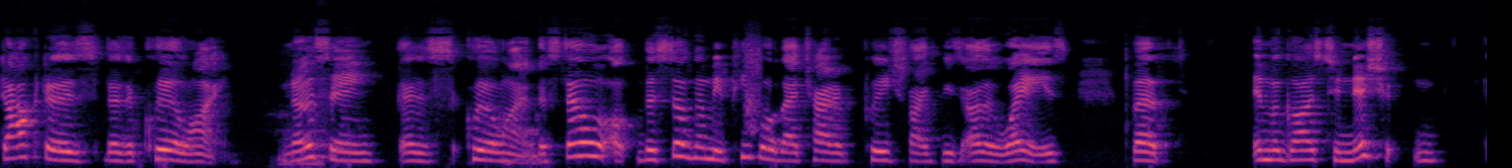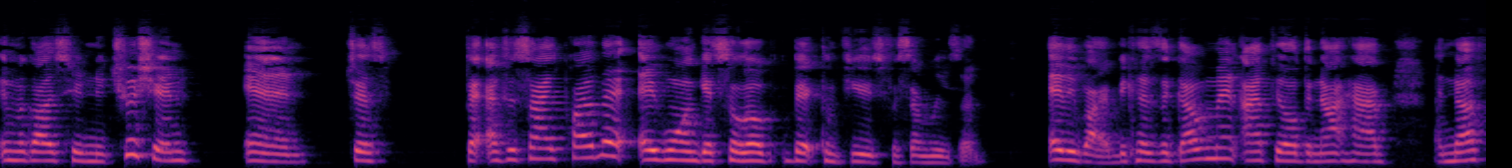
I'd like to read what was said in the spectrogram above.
Doctors, there's a clear line. Mm-hmm. Nursing, there's a clear line. There's still there's still gonna be people that try to preach like these other ways, but in regards to niche, in regards to nutrition and just the exercise part of it, everyone gets a little bit confused for some reason. Everybody, because the government, I feel, did not have enough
